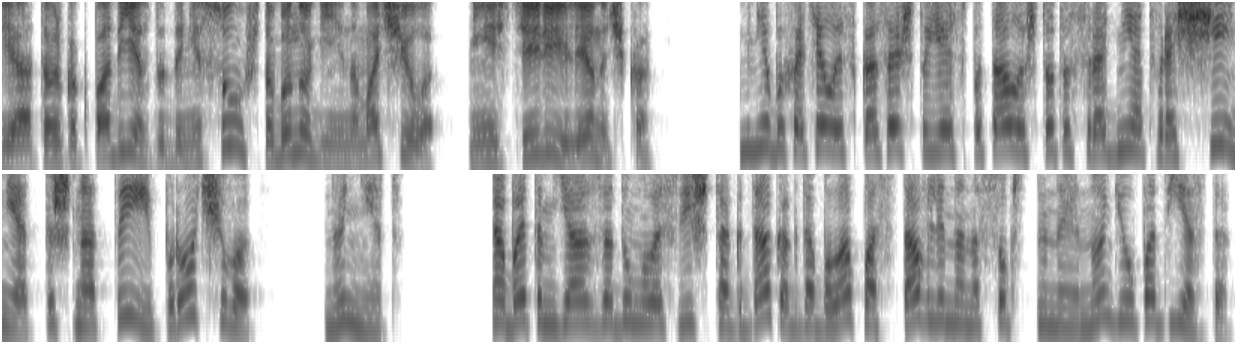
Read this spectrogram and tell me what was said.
«Я только к подъезду донесу, чтобы ноги не намочила. Не истери, Леночка!» Мне бы хотелось сказать, что я испытала что-то сродни отвращения, тошноты и прочего, но нет. Об этом я задумалась лишь тогда, когда была поставлена на собственные ноги у подъезда.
